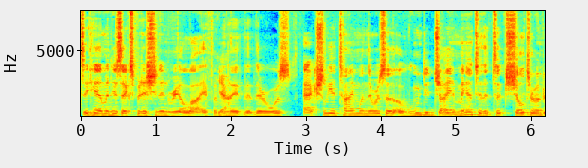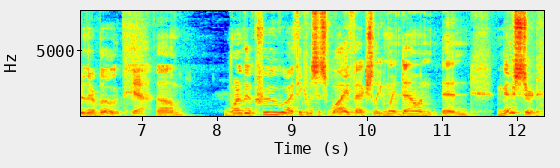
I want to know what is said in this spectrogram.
to him and his expedition in real life. I yeah. mean, they, there was actually a time when there was a, a, wounded giant manta that took shelter under their boat. Yeah. Um, one of the crew, I think it was his wife, actually went down and ministered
